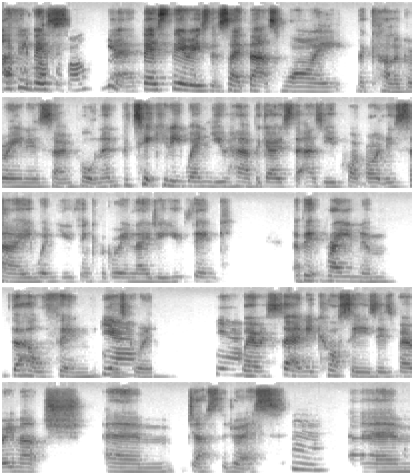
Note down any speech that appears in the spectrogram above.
I think there's well. yeah there's theories that say that's why the color green is so important and particularly when you have the ghost that as you quite rightly say when you think of a green lady you think a bit Raynham the whole thing Yeah. is green yeah whereas certainly Cossey's is very much um, just the dress. Mm. Um,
